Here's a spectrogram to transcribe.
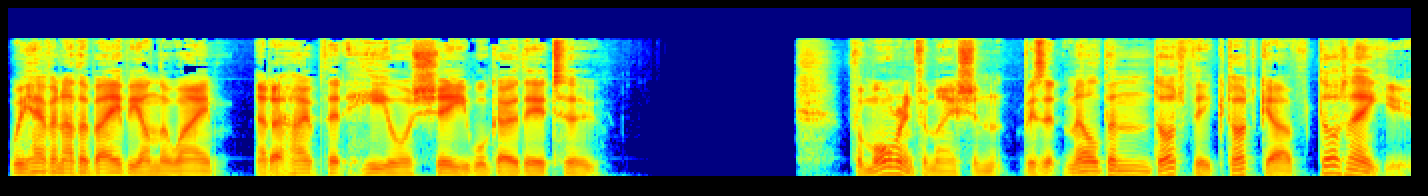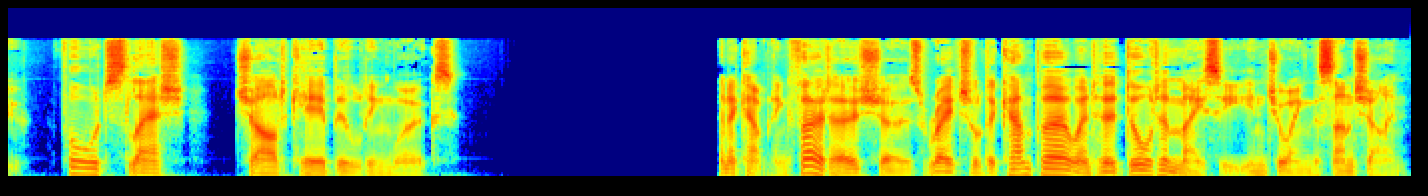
We have another baby on the way, and I hope that he or she will go there too. For more information, visit melbourne.vic.gov.au forward slash childcare building works. An accompanying photo shows Rachel De Campo and her daughter Macy enjoying the sunshine.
